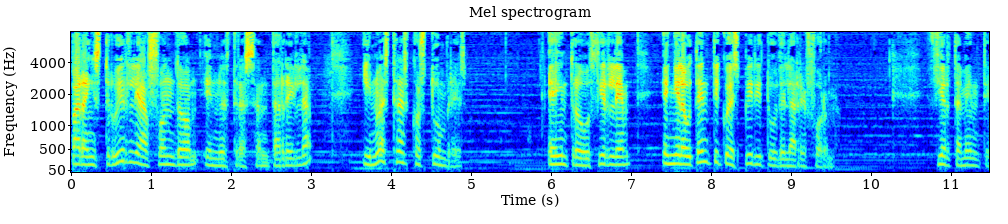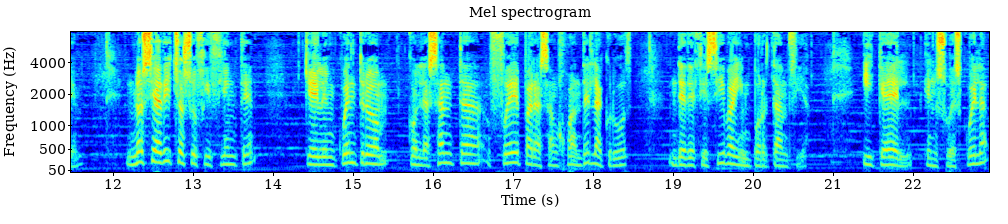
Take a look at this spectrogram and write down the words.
para instruirle a fondo en nuestra santa regla y nuestras costumbres e introducirle en el auténtico espíritu de la Reforma. Ciertamente, no se ha dicho suficiente que el encuentro con la Santa fue para San Juan de la Cruz de decisiva importancia y que él, en su escuela,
